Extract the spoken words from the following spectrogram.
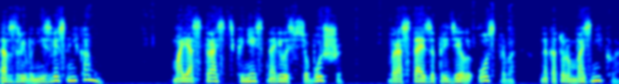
до взрыва неизвестно никому. Моя страсть к ней становилась все больше, вырастая за пределы острова, на котором возникла.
